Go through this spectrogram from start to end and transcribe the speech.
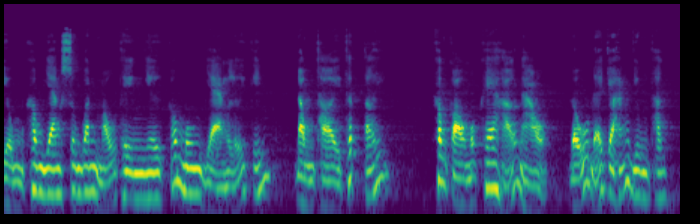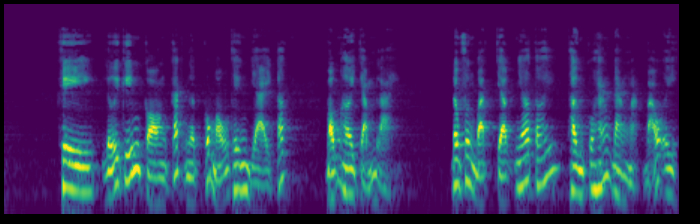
vùng không gian xung quanh Mậu Thiên như có muôn vàng lưỡi kiếm, đồng thời thích tới. Không còn một khe hở nào đủ để cho hắn dung thân. Khi lưỡi kiếm còn cách ngực của Mậu Thiên dài tấc, bỗng hơi chậm lại. Đông Phương Bạch chợt nhớ tới thân của hắn đang mặc bảo y.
